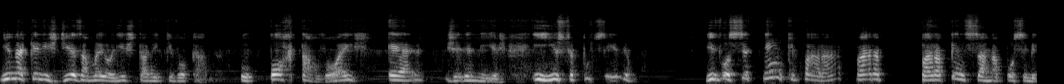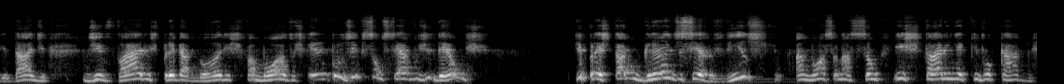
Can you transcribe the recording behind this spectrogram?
E naqueles dias a maioria estava equivocada. O porta-voz era Jeremias. E isso é possível. E você tem que parar para, para pensar na possibilidade de vários pregadores famosos, que inclusive são servos de Deus, que prestaram grande serviço à nossa nação estarem equivocados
